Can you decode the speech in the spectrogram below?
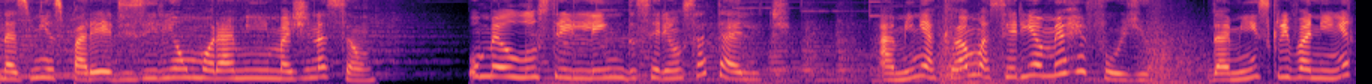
Nas minhas paredes iriam morar minha imaginação. O meu lustre lindo seria um satélite. A minha cama seria meu refúgio. Da minha escrivaninha,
